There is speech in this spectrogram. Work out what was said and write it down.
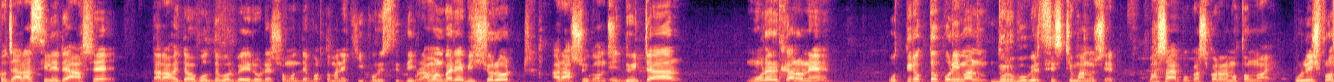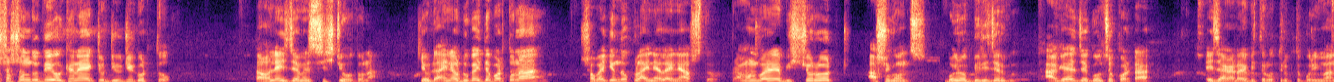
তো যারা সিলেটে আসে, তারা হয়তো বলতে পারবে এই রোডের সম্বন্ধে বর্তমানে কি পরিস্থিতি। ব্রাহ্মণবাড়িয়া বিশ্ব রোড আর আশুগঞ্জ, এই দুইটার মোড়ের কারণে অতিরিক্ত পরিমাণ দুর্ভোগের সৃষ্টি মানুষের। ভাষায় প্রকাশ করার মতো নয়। পুলিশ প্রশাসন যদি ওইখানে একটু ডিউটি করতো, তাহলে এই জ্যামের সৃষ্টি হতো না। কেউ ডাইনেও ঢুকাইতে পারতো না, সবাই কিন্তু লাইনে লাইনে আসতো। ব্রাহ্মণবাড়িয়া বিশ্ব রোড আশুগঞ্জ, ভৈরব ব্রিজের আগে যে গোলচক্করটা, এই জায়গাটার ভিতরে অতিরিক্ত পরিমাণ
